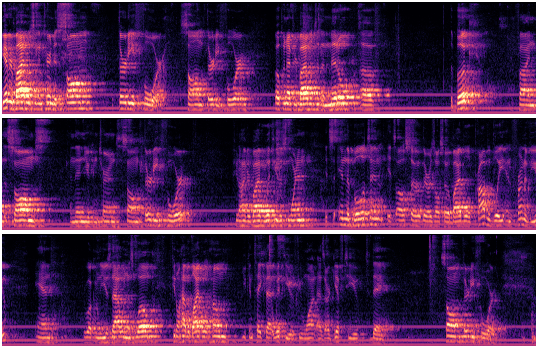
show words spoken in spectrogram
you have your Bibles, you can turn to Psalm 34. Psalm 34. Open up your Bible to the middle of the book, find the Psalms, and then you can turn to Psalm 34. If you don't have your Bible with you this morning, it's in the bulletin. It's also there is also a Bible probably in front of you, and you're welcome to use that one as well. If you don't have a Bible at home, you can take that with you if you want as our gift to you today. Psalm 34.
